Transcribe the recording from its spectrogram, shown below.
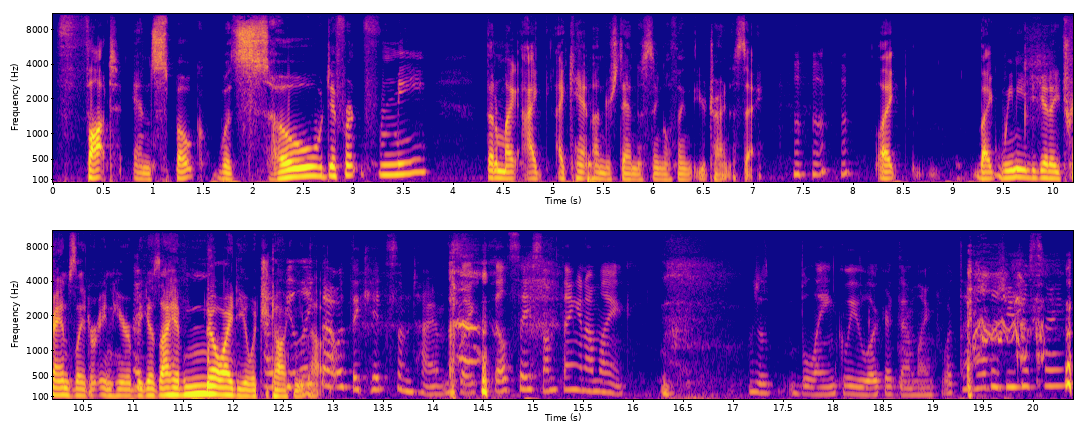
thought and spoke was so different from me that I'm like, I, I can't understand a single thing that you're trying to say. like, like we need to get a translator in here because I have no idea what you're I talking feel like about. that with the kids sometimes. Like they'll say something and I'm like I'll just blankly look at them like, what the hell did you just say?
